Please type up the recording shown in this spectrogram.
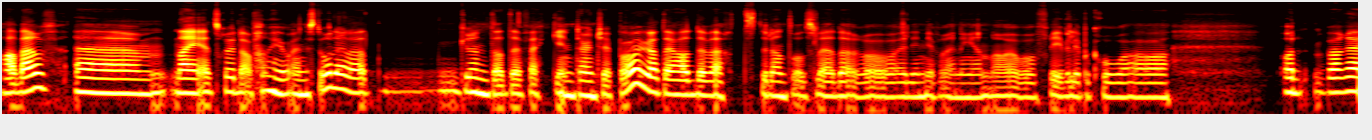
ha verv. Ehm, nei, jeg tror det var jo en stor del av grunnen til at jeg fikk internship òg, at jeg hadde vært studentrådsleder og i Linjeforeningen og var frivillig på kroa. Og, og bare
